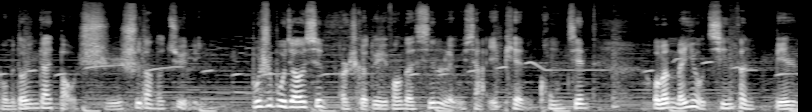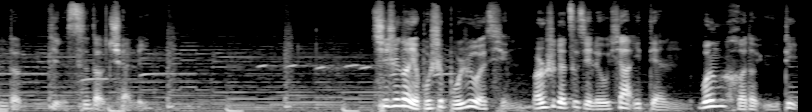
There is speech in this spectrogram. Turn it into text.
我们都应该保持适当的距离。不是不交心，而是给对方的心留下一片空间。我们没有侵犯别人的隐私的权利。其实呢，也不是不热情，而是给自己留下一点温和的余地，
